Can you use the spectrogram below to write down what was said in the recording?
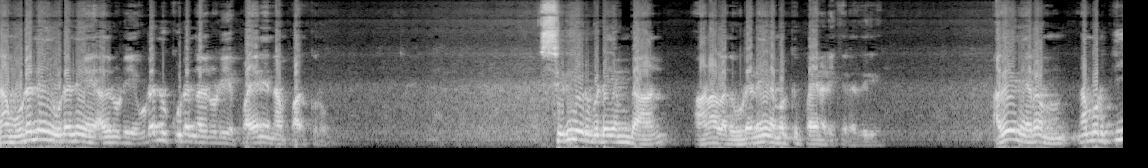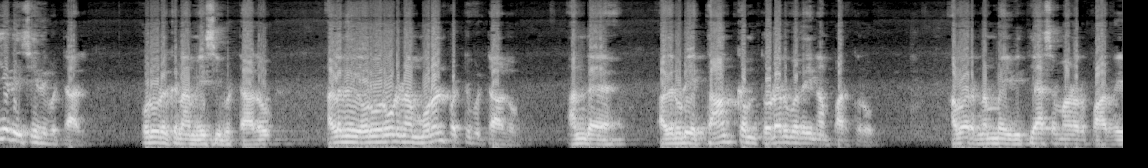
நாம் உடனே உடனே அதனுடைய உடனுக்குடன் அதனுடைய பயனை நாம் பார்க்கிறோம். சிறிய ஒரு விடயம்தான் ஆனால் அது உடனே நமக்கு பயனளிக்கிறது. அதே நேரம் நம்ம ஒரு தீயதை செய்து விட்டால் ஒருவருக்கு நாம் ஏசி விட்டாலோ அல்லது ஒருவரோடு நாம் முரண்பட்டு விட்டாலோ அந்த அதனுடைய தாக்கம் தொடர்வதை நாம் பார்க்கிறோம். அவர் நம்மை வித்தியாசமான ஒரு பார்வை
